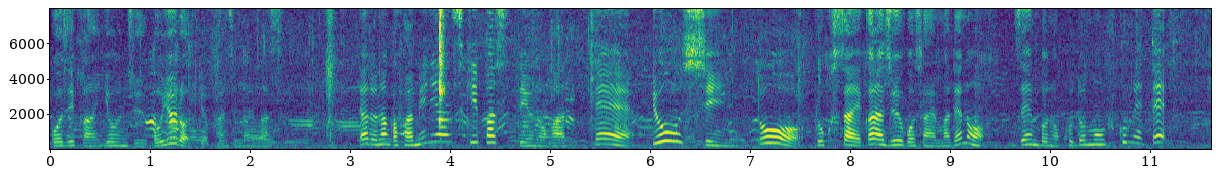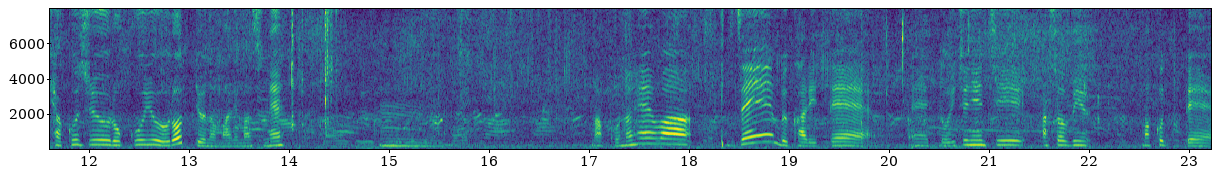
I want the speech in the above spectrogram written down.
5時間45ユーロっていう感じになります。であとなんかファミリアンスキーパスっていうのがあって両親と6歳から15歳までの全部の子供を含めて116ユーロっていうのもありますね。うん。まあこの辺は全部借りてえ、ー、と1日遊びまくって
